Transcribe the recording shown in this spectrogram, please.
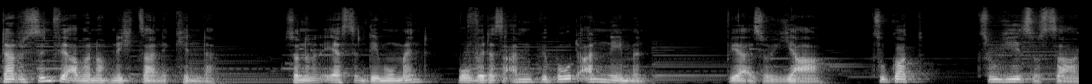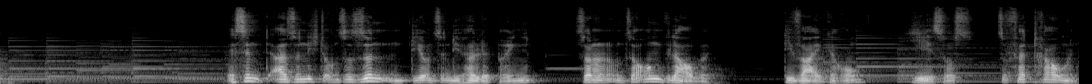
Dadurch sind wir aber noch nicht seine Kinder, sondern erst in dem Moment, wo wir das Angebot annehmen, wir also Ja zu Gott, zu Jesus sagen. Es sind also nicht unsere Sünden, die uns in die Hölle bringen, sondern unser Unglaube, die Weigerung, Jesus zu vertrauen.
